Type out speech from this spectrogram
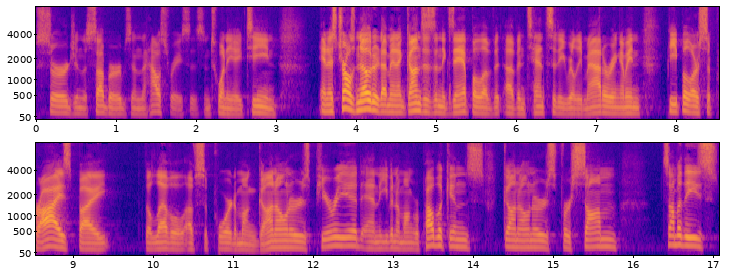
surge in the suburbs and the House races in 2018. And as Charles noted, I mean, guns is an example of of intensity really mattering. I mean, people are surprised by the level of support among gun owners, period, and even among Republicans, gun owners for some some of these,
